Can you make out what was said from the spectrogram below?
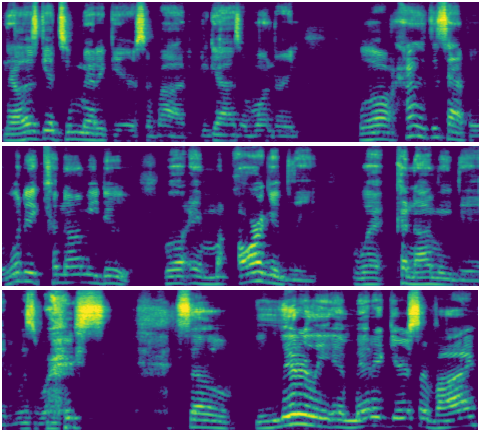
Now let's get to Metal Gear Survive. If you guys are wondering well, how did this happen? What did Konami do? Well, and arguably, what Konami did was worse. so, literally, in Metal Gear Survive,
